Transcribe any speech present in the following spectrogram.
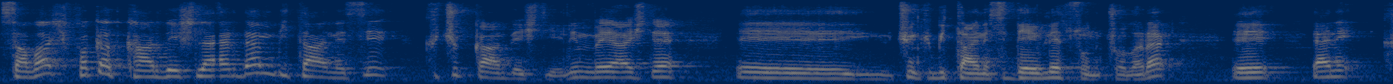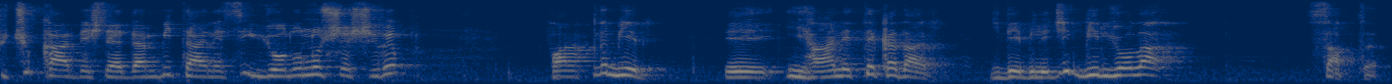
savaş. Fakat kardeşlerden bir tanesi küçük kardeş diyelim veya işte e, çünkü bir tanesi devlet sonuç olarak. E, yani küçük kardeşlerden bir tanesi yolunu şaşırıp farklı bir e, ihanete kadar gidebilecek bir yola saptı.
